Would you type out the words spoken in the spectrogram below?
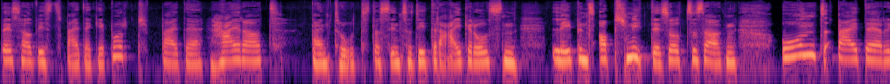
Deshalb ist es bei der Geburt, bei der Heirat, beim Tod. Das sind so die drei großen Lebensabschnitte sozusagen. Und bei der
